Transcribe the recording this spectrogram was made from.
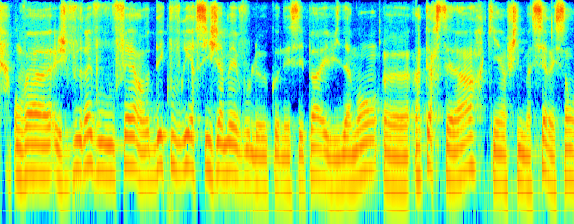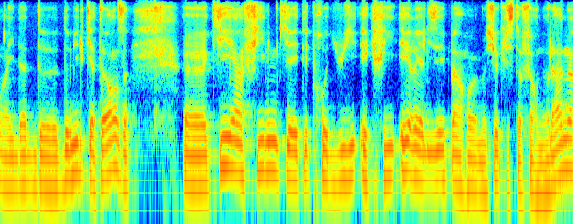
on va, je voudrais vous faire découvrir, si jamais vous le connaissez pas, évidemment, euh, Interstellar, qui est un film assez récent, hein, il date de 2014, euh, qui est un film qui a été produit, écrit et réalisé par Monsieur Christopher Nolan.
